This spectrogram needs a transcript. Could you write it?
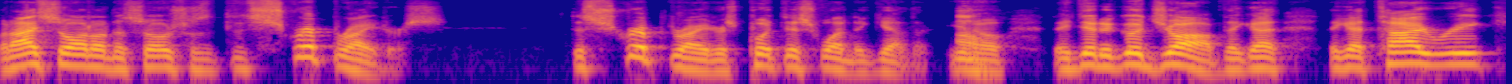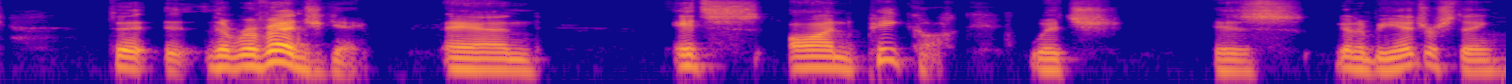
but I saw it on the socials. The script writers, the script writers put this one together. You Oh. know, they did a good job. They got they got Tyreek to uh, the revenge game, and it's on Peacock, which is going to be interesting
